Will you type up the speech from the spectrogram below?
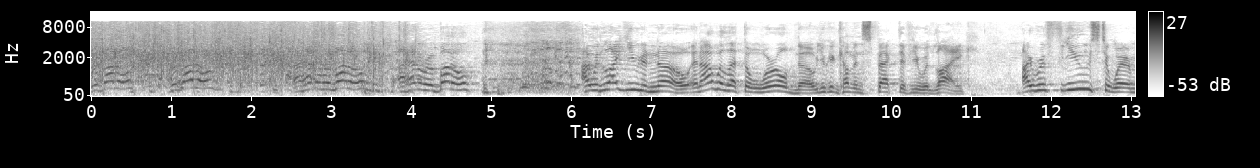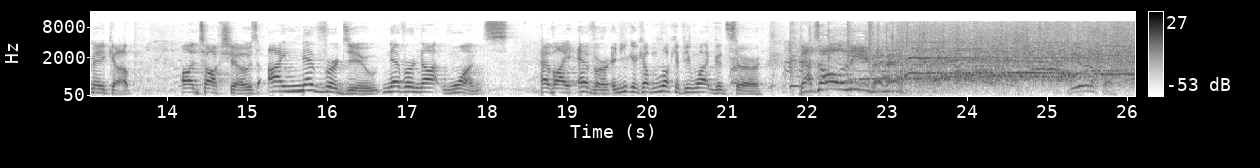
Rebuttal! Rebuttal! I have a rebuttal. I have a rebuttal. I would like you to know, and I will let the world know, you can come inspect if you would like. I refuse to wear makeup on talk shows. I never do, never, not once have I ever, and you can come look if you want, good sir. That's all of me, baby! Beautiful.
